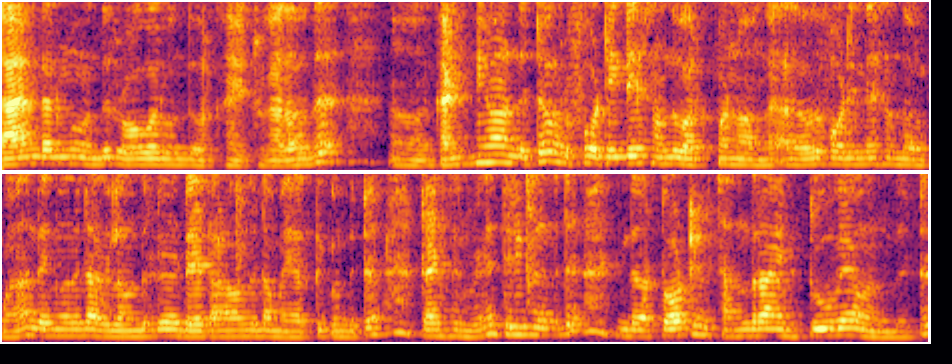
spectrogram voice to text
லேண்டரும் வந்து ரோவர் வந்து ஒர்க் ஆகிட்டுருக்கு அதாவது கண்டினியூவாக வந்துட்டு ஒரு ஃபோர்டீன் டேஸ் வந்து ஒர்க் பண்ணுவாங்க. அதாவது ஃபோர்டீன் டேஸ் வந்து ஒர்க் பண்ணுவாங்க தென் வந்துட்டு அதில் வந்துட்டு டேட்டாலாம் வந்துட்டு நம்ம எர்த்துக்கு வந்துட்டு ட்ரான்ஸ்மிட் பண்ணி திருப்பி வந்துட்டு இந்த டோட்டல் சந்திராயன் டூவே வந்துட்டு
